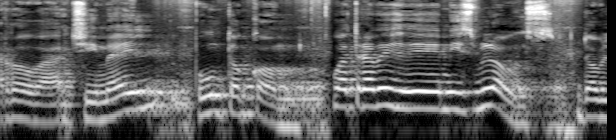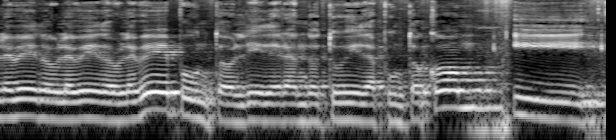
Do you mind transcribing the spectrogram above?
gmail.com o a través de mis blogs www.liderandotuvida.com y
